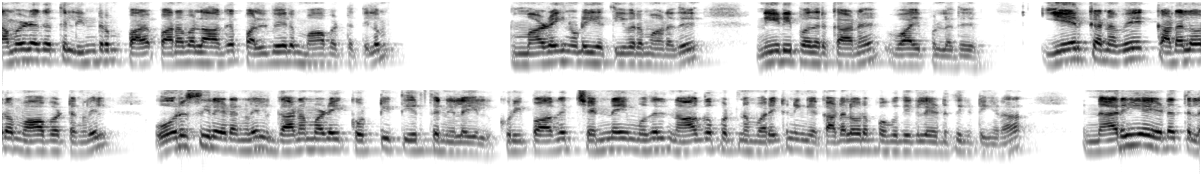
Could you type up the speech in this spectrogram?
தமிழகத்தில் இன்றும் ப பரவலாக பல்வேறு மாவட்டத்திலும் மழையினுடைய தீவிரமானது நீடிப்பதற்கான வாய்ப்புள்ளது. ஏற்கனவே கடலோர மாவட்டங்களில் ஒரு சில இடங்களில் கனமழை கொட்டி தீர்த்த நிலையில் குறிப்பாக சென்னை முதல் நாகப்பட்டினம் வரைக்கும் நீங்கள் கடலோர பகுதிகளை எடுத்துக்கிட்டீங்கன்னா நிறைய இடத்துல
